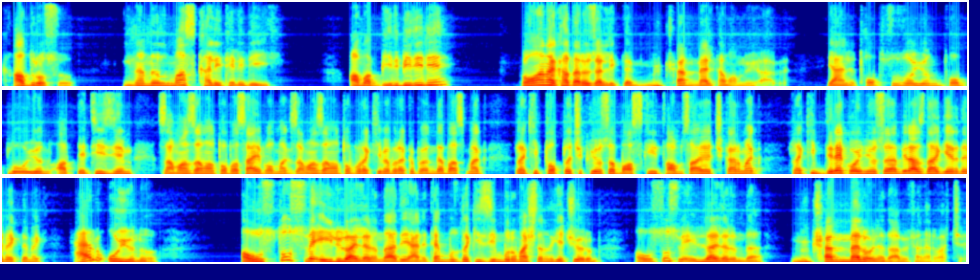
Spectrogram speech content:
kadrosu inanılmaz kaliteli değil. Ama birbirini şu ana kadar özellikle mükemmel tamamlıyor abi. Yani topsuz oyun, toplu oyun, atletizm, zaman zaman topa sahip olmak, zaman zaman topu rakibe bırakıp önde basmak, rakip topla çıkıyorsa baskıyı tam sahaya çıkarmak, rakip direkt oynuyorsa biraz daha geride beklemek. Her oyunu Ağustos ve Eylül aylarında hadi yani Temmuz'daki Zimbru maçlarını geçiyorum. Ağustos ve Eylül aylarında mükemmel oynadı abi Fenerbahçe.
